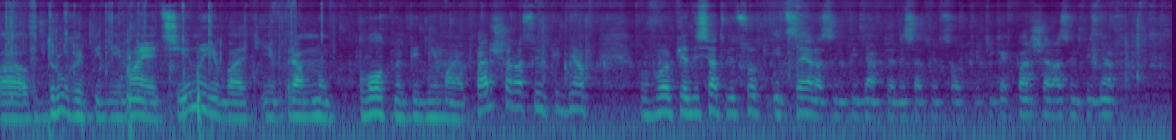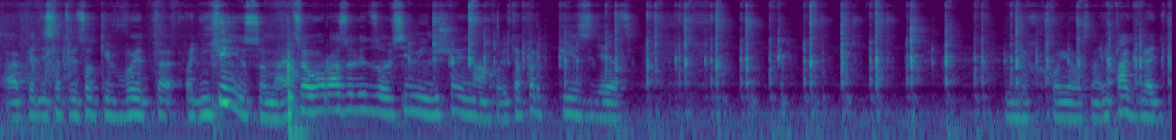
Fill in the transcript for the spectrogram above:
а, вдруге підіймає ціну, їбать, і прям ну, плотно підіймає. Перший раз він підняв в 50% і цей раз він підняв 50%. Тільки перший раз він підняв а 50% від однієї суми, а цього разу від зовсім іншої, нахуй. І Тепер піздець. Знаю. І так, блядь,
